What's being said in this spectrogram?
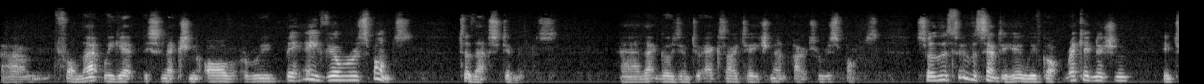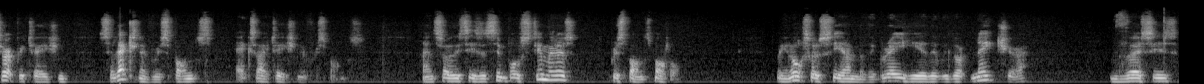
Um, from that, we get the selection of a behavioral response to that stimulus and that goes into excitation and outer response. So the, through the center here we've got recognition, interpretation, selection of response, excitation of response. And so this is a simple stimulus response model. We can also see under the grey here that we've got nature versus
